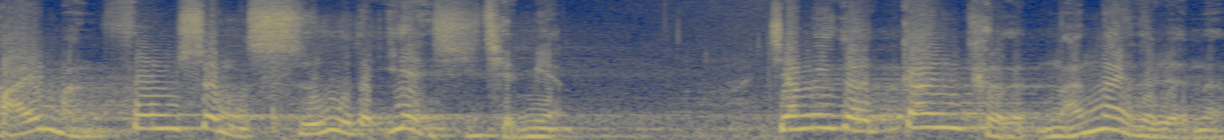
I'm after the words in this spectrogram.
摆满丰盛食物的宴席前面，将一个干渴难耐的人呢，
